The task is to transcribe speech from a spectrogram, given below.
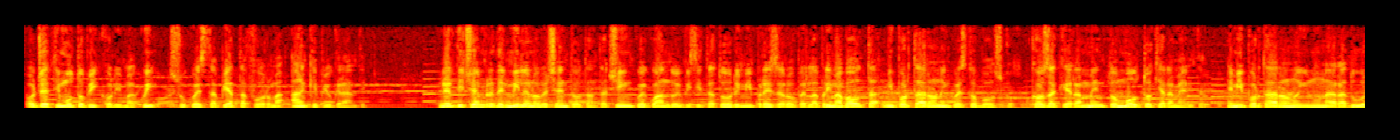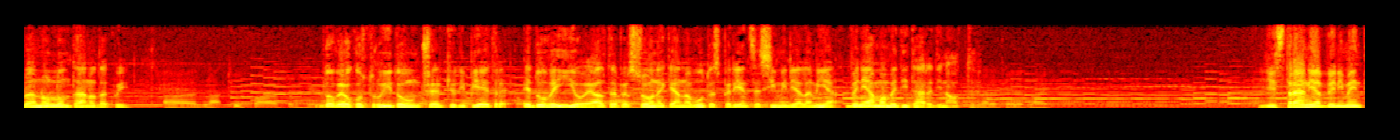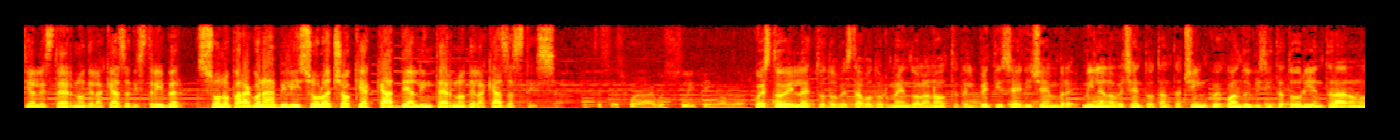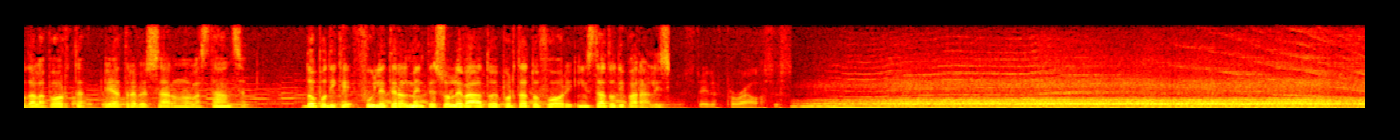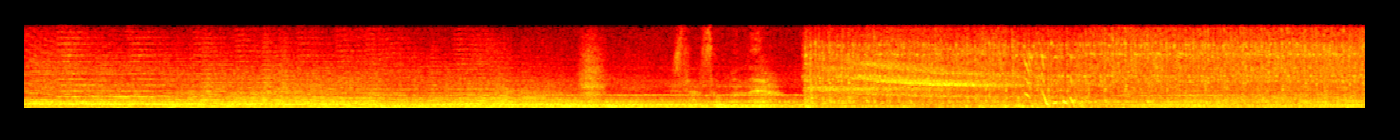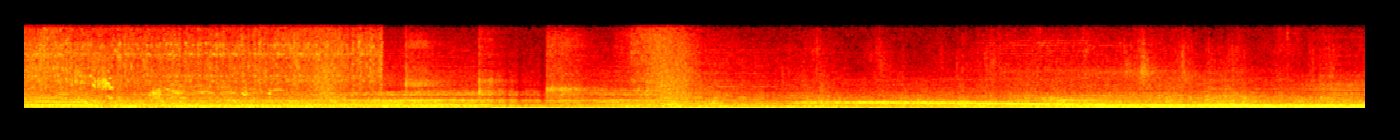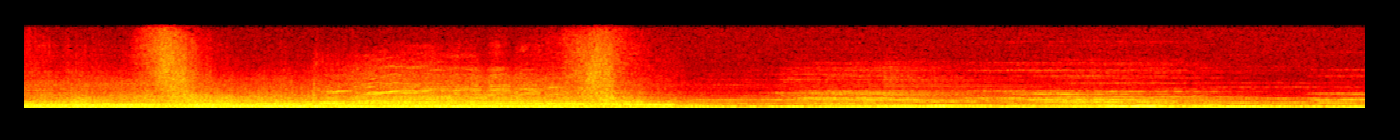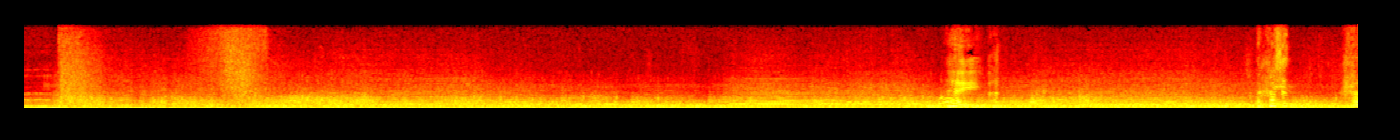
Oggetti molto piccoli, ma qui, su questa piattaforma, anche più grandi. Nel dicembre del 1985, quando i visitatori mi presero per la prima volta, mi portarono in questo bosco, cosa che rammento molto chiaramente, e mi portarono in una radura non lontano da qui, dove ho costruito un cerchio di pietre e dove io e altre persone che hanno avuto esperienze simili alla mia veniamo a meditare di notte. Gli strani avvenimenti all'esterno della casa di Strieber sono paragonabili solo a ciò che accadde all'interno della casa stessa. Questo è il letto dove stavo dormendo la notte del 26 dicembre 1985 quando i visitatori entrarono dalla porta e attraversarono la stanza. Dopodiché fui letteralmente sollevato e portato fuori in stato di paralisi.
